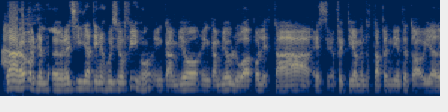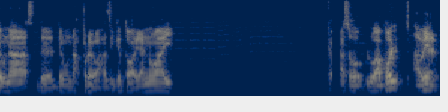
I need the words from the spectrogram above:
Claro, porque el de Odebrecht sí ya tiene juicio fijo, en cambio, en cambio Blue Apple está, es- efectivamente está pendiente todavía de unas, de unas pruebas, así que todavía no hay caso Blue Apple. A ver,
